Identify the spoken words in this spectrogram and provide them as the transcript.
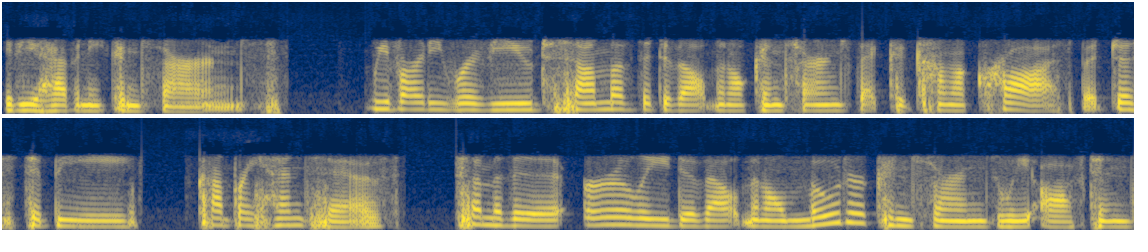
if you have any concerns. We've already reviewed some of the developmental concerns that could come across, but just to be comprehensive, some of the early developmental motor concerns we often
